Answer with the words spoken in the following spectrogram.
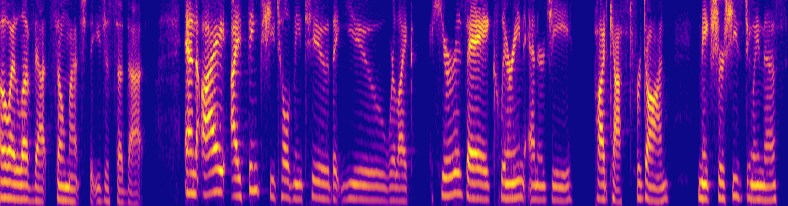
Oh i love that so much that you just said that. And i i think she told me too that you were like here is a clearing energy podcast for dawn make sure she's doing this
